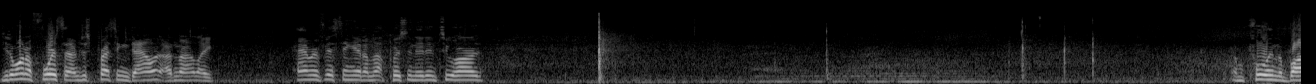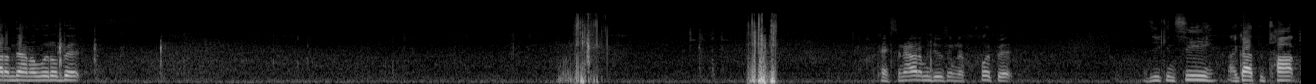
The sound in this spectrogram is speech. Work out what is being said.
You don't want to force it. I'm just pressing down. I'm not like hammer fisting it. I'm not pushing it in too hard. I'm pulling the bottom down a little bit. Okay, so now what I'm gonna do is I'm gonna flip it. As you can see, I got the top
